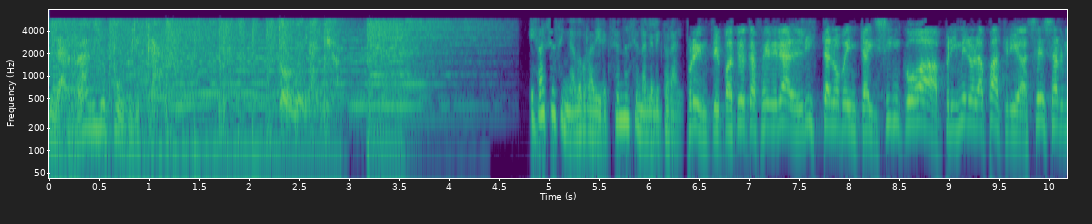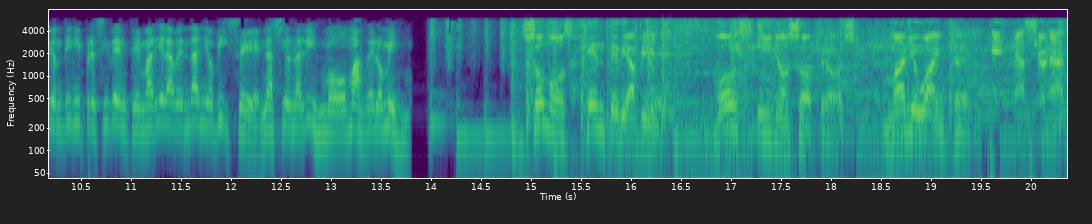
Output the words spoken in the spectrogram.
La radio pública. Todo el año. Espacio asignado por la Dirección Nacional Electoral. Frente Patriota Federal, lista 95A, Primero la Patria, César Biondini presidente, Mariela Bendaño vice, nacionalismo o más de lo mismo. Somos gente de a pie. Vos y nosotros. Mario Weinfeld en Nacional.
